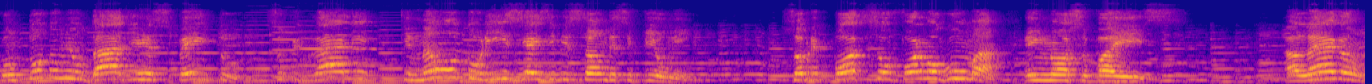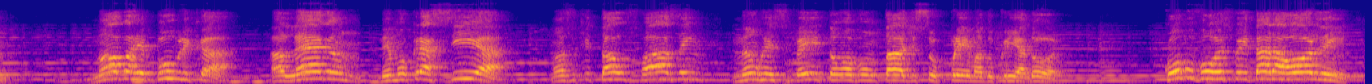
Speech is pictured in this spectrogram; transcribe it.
com toda humildade e respeito, suplicar-lhe que não autorize a exibição desse filme, sobre hipótese ou forma alguma, em nosso país. Alegam nova república, alegam democracia, mas o que tal fazem não respeitam a vontade suprema do Criador. Como vou respeitar a ordem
